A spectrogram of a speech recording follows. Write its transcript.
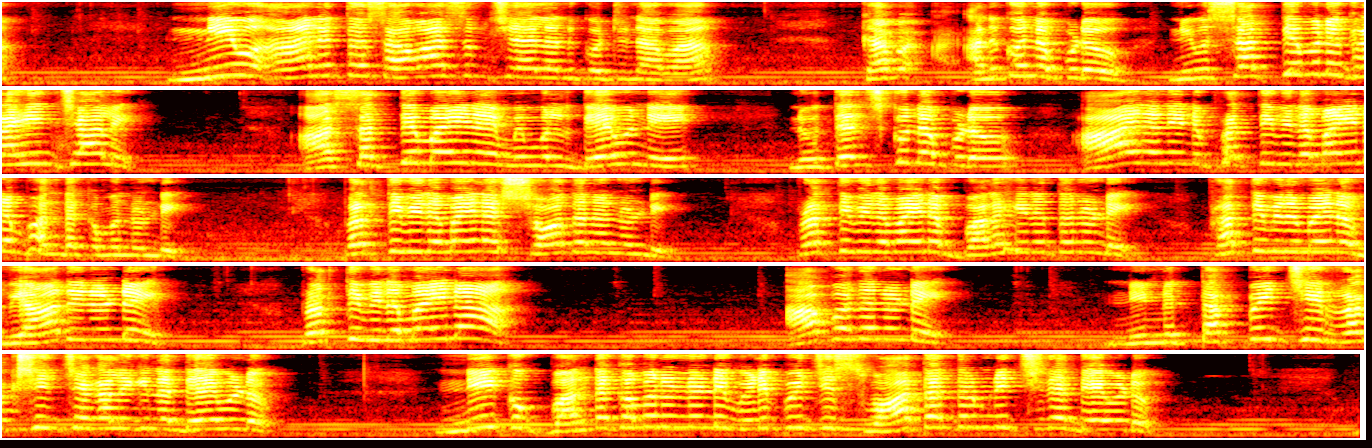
నీవు ఆయనతో సహవాసం చేయాలనుకుంటున్నావా? కాబ అనుకున్నప్పుడు నీవు సత్యమును గ్రహించాలి. ఆ సత్యమైన మిమ్మల్ని దేవుని నువ్వు తెలుసుకున్నప్పుడు ఆయన నేను ప్రతి విధమైన బంధకము నుండి ప్రతి విధమైన శోధన నుండి ప్రతి విధమైన బలహీనత నుండి ప్రతి విధమైన వ్యాధి నుండి ప్రతి విధమైన ఆపద నుండి నిన్ను తప్పించి రక్షించగలిగిన దేవుడు. నీకు బంధకముల నుండి విడిపించి స్వాతంత్రం ఇచ్చిన దేవుడు.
